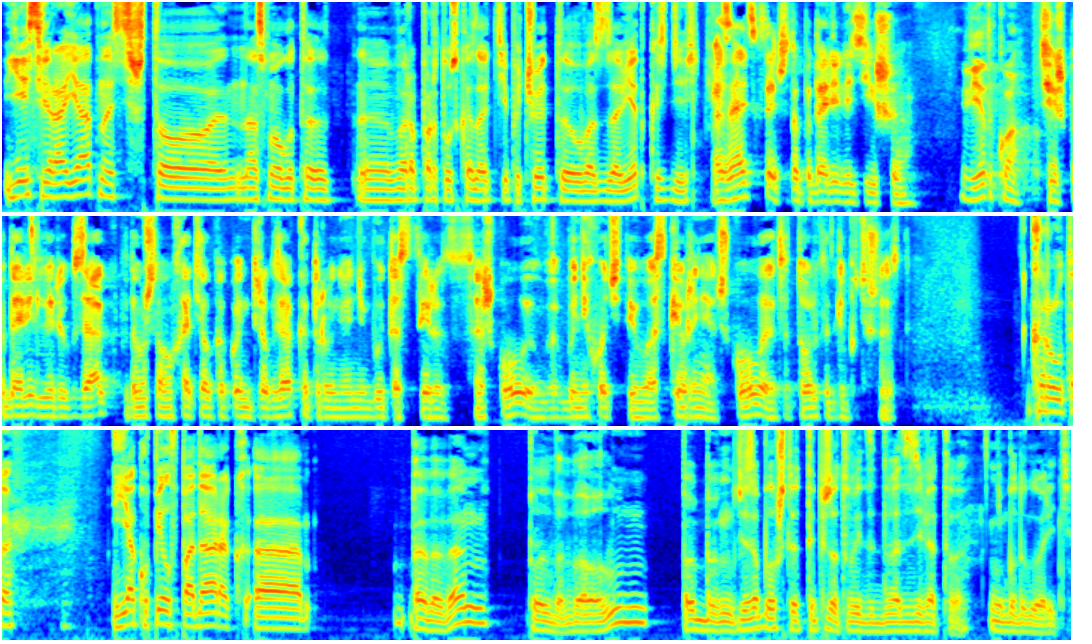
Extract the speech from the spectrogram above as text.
Есть вероятность, что нас могут э, в аэропорту сказать, типа, что это у вас за ветка здесь? А знаете, кстати, что подарили Тише? Ветку? Тише подарили рюкзак, потому что он хотел какой-нибудь рюкзак, который у него не будет ассоциироваться со школой, он как бы не хочет его осквернять. Школа – это только для путешествий. Круто. Я купил в подарок... э, Я забыл, что этот эпизод выйдет 29-го. Не буду говорить.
